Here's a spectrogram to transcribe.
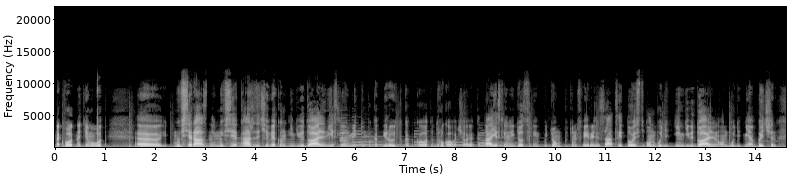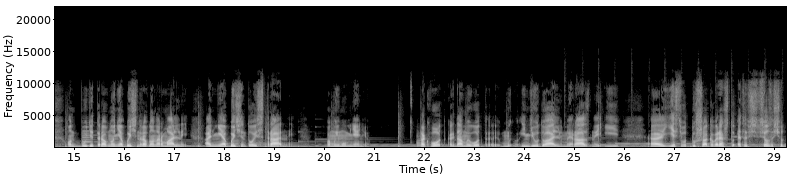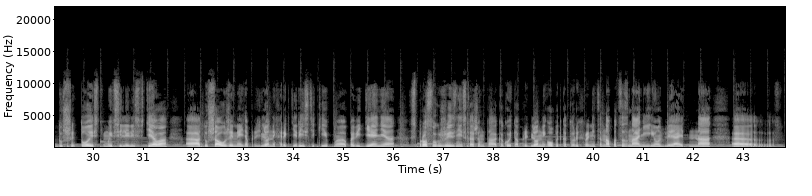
Так вот, на тему вот Э, мы все разные, мы все, каждый человек, он индивидуален, если он не тупо копирует какого-то другого человека, да, если он идет своим путем, путем своей реализации, то есть он будет индивидуален, он будет необычен, он будет равно необычен, равно нормальный, а необычен, то есть странный, по моему мнению. Так вот, когда мы вот э, мы индивидуальны, мы разные и Э, есть вот душа. Говорят, что это все за счет души. То есть мы вселились в тело, а душа уже имеет определенные характеристики, э, поведения, спрос в жизни, скажем так, какой-то определенный опыт, который хранится на подсознании, и он влияет на э,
